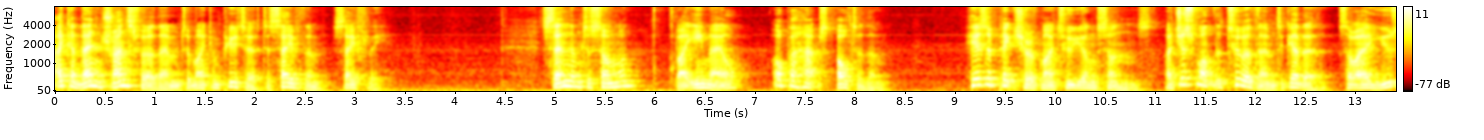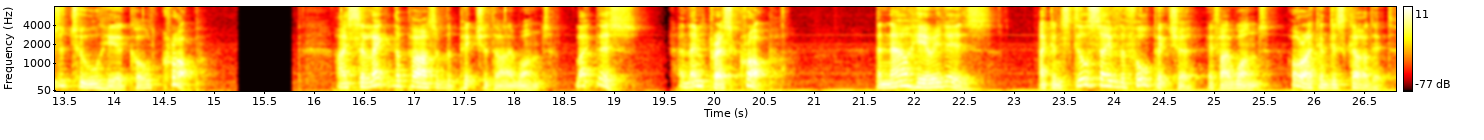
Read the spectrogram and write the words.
I can then transfer them to my computer to save them safely. Send them to someone by email, or perhaps alter them. Here's a picture of my two young sons. I just want the two of them together, so I use a tool here called Crop. I select the part of the picture that I want, like this, and then press Crop. And now here it is. I can still save the full picture if I want, or I can discard it.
